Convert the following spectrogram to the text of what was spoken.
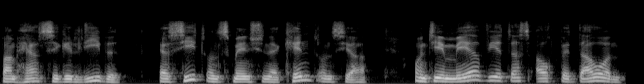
barmherzige Liebe. Er sieht uns Menschen, er kennt uns ja. Und je mehr wir das auch bedauern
